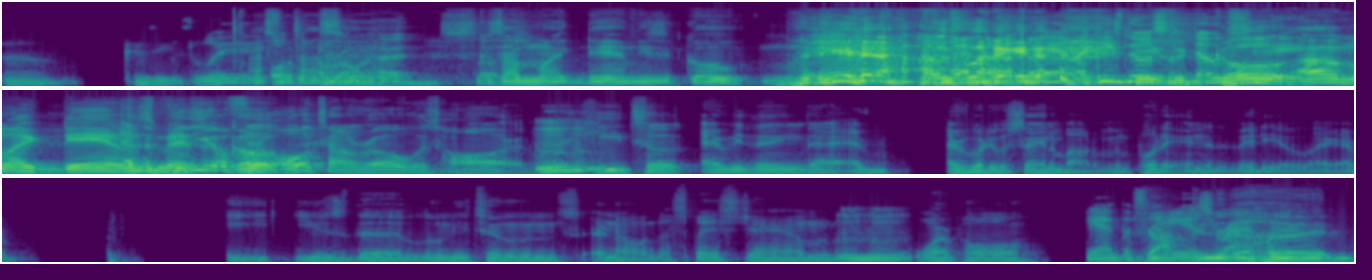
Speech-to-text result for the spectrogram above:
though, because he's lit. That's Old what I Town Road said. Cause. I'm like, damn, he's a goat. Yeah. I was like, Yeah, like he's doing some a dope goat. shit. I'm like, damn, and this the man's video a for goat. Old Town Road was hard. Like Mhm. he took everything that everybody was saying about him and put it into the video. Like ev- he used the Looney Tunes or no, the Space Jam Mm-hmm. warp hole. He had the dropped funniest into rapper. the hood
